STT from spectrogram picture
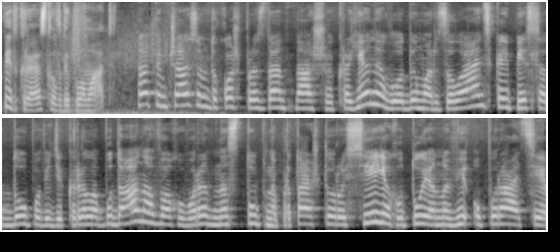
підкреслив дипломат. Ну, а тим часом також президент нашої країни Володимир Зеленський після доповіді Кирила Буданова говорив наступне про те, що Росія готує нові операції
